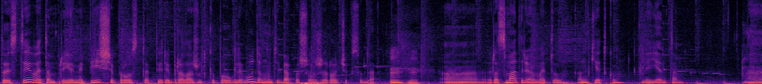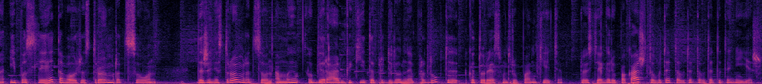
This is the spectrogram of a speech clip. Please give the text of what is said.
То есть ты в этом приеме пищи просто перебрала жутко по углеводам, у тебя пошел жирочек сюда. Угу. Рассматриваем эту анкетку клиента. А, и после этого уже строим рацион. Даже не строим рацион, а мы убираем какие-то определенные продукты, которые я смотрю по анкете. То есть я говорю, пока что вот это, вот это, вот это ты не ешь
